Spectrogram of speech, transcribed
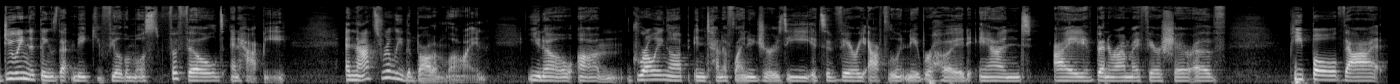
doing the things that make you feel the most fulfilled and happy. And that's really the bottom line you know, um, growing up in Tenafly, New Jersey, it's a very affluent neighborhood, and I have been around my fair share of people that,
